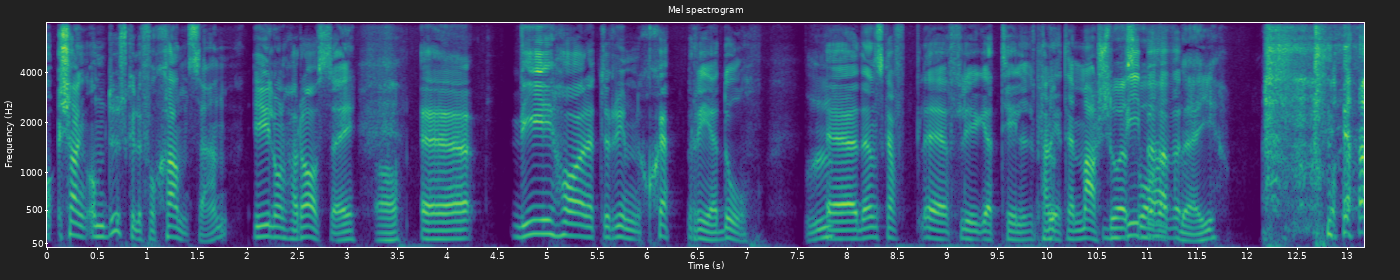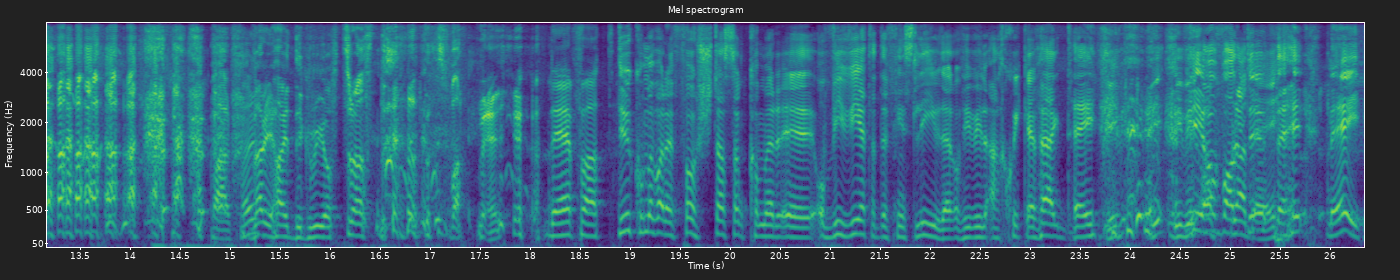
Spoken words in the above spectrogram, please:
Och Chang, om du skulle få chansen, Elon hör av sig. Ja. Eh, vi har ett rymdskepp redo. Mm. Eh, den ska eh, flyga till planeten Mars. Då är vi svaret behöver... nej. Varför? Very high degree of trust. Nej. Det är för att Du kommer vara den första som kommer, eh, och vi vet att det finns liv där och vi vill skicka iväg dig. Vi, vi, vi vill har offra valt dig. ut dig. Nej,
